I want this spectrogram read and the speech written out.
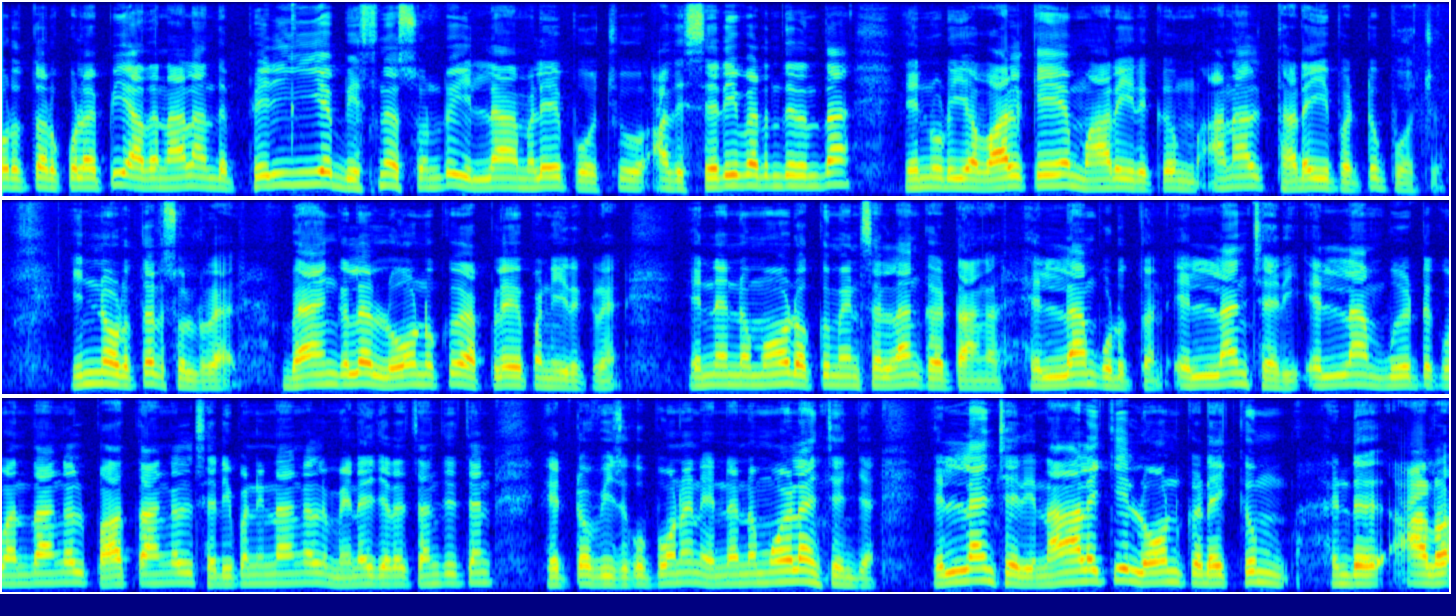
ஒருத்தர் குழப்பி அதனால் அந்த பெரிய பிஸ்னஸ் ஒன்று இல்லாமலே போச்சு. அது சரி வந்திருந்தால் என்னுடைய வாழ்க்கையே மாறி இருக்கும் ஆனால் தடைப்பட்டு போச்சு. இன்னொருத்தர் சொல்கிறார் பேங்கில் லோனுக்கு அப்ளை பண்ணியிருக்கிறேன். என்னென்னமோ டாக்குமெண்ட்ஸ் எல்லாம் கேட்டாங்க. எல்லாம் கொடுத்தேன் எல்லாம் சரி. எல்லாம் வீட்டுக்கு வந்தாங்க பார்த்தாங்க சரி பண்ணினாங்க மேனேஜரை சந்தித்தேன் ஹெட் ஆஃபீஸுக்கு போனேன் என்னென்னமோ எல்லாம் செஞ்சேன். எல்லாம் சரி. நாளைக்கு லோன் கிடைக்கும் என்று அள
